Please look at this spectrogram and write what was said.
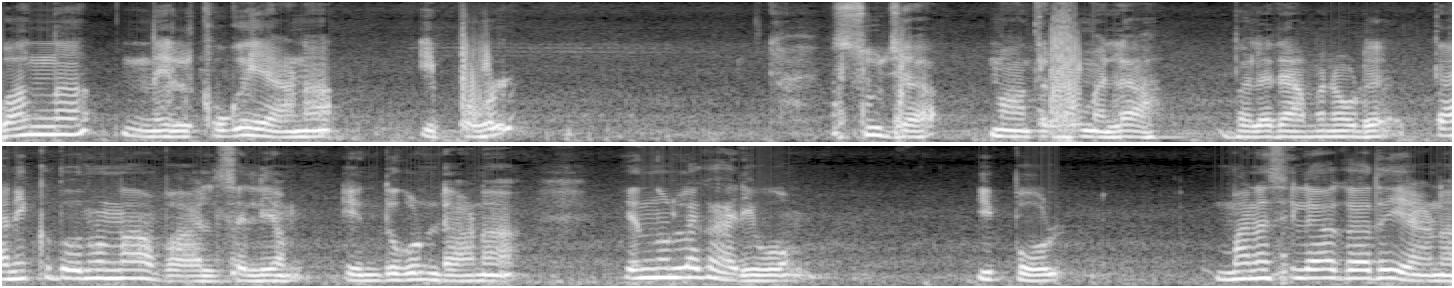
വന്ന് നിൽക്കുകയാണ് ഇപ്പോൾ സുജ മാത്രവുമല്ല ബലരാമനോട് തനിക്ക് തോന്നുന്ന വാത്സല്യം എന്തുകൊണ്ടാണ് എന്നുള്ള കാര്യവും ഇപ്പോൾ മനസ്സിലാകാതെയാണ്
